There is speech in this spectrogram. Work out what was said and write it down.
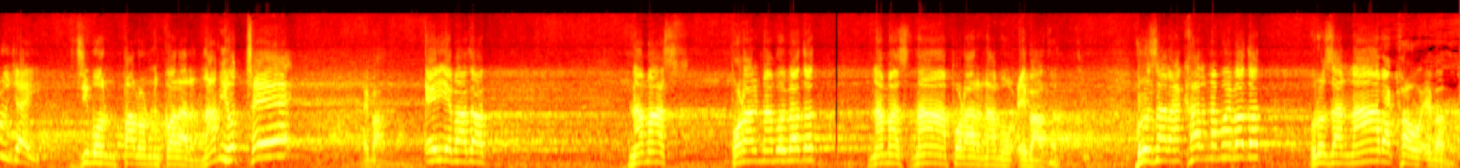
অনুযায়ী জীবন পালন করার নামই হচ্ছে এবাদত এই এবাদত নামাজ পড়ার নাম ইবাদত, নামাজ না পড়ার নামও এবাদত রোজা রাখার নাম ইবাদত, রোজা না রাখাও এবাদত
